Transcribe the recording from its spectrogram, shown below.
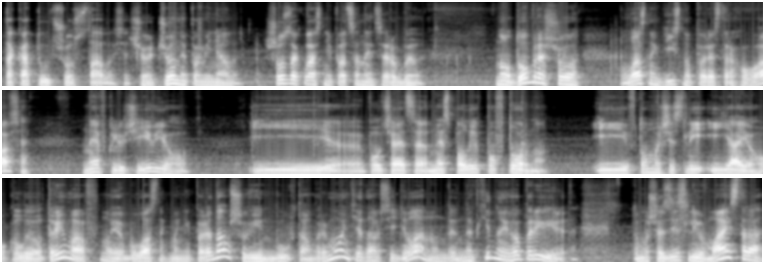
Так а тут що сталося? Чого, чого не поміняли? Що за класні пацани це робили? Ну, добре, що власник дійсно перестрахувався, не включив його і, виходить, не спалив повторно. І в тому числі і я його коли отримав, ну, якби власник мені передав, що він був там в ремонті, да, всі діла, ну, необхідно його перевірити. Тому що зі слів майстра,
